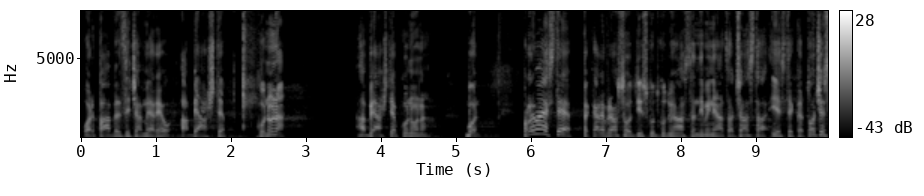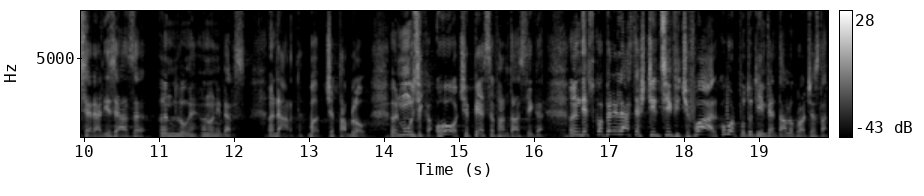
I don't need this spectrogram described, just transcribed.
Ori Pavel zicea mereu, abia aștept cu una. Abia aștept cu una. Bun. Problema este, pe care vreau să o discut cu dumneavoastră în dimineața aceasta, este că tot ce se realizează în lume, în univers, în artă, bă, ce tablou, în muzică, oh, ce piesă fantastică, în descoperirile astea științifice, foa, cum au putut inventa lucrul acesta?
